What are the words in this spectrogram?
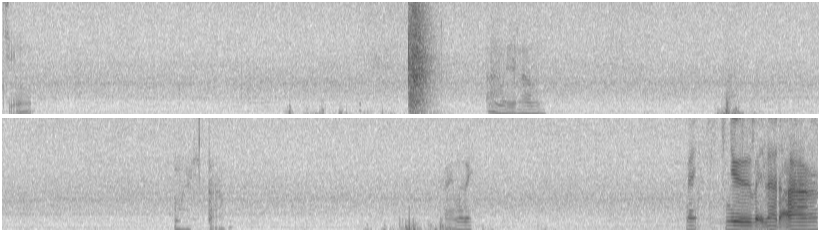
9 15 18 20 Đấy, như vậy là đã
